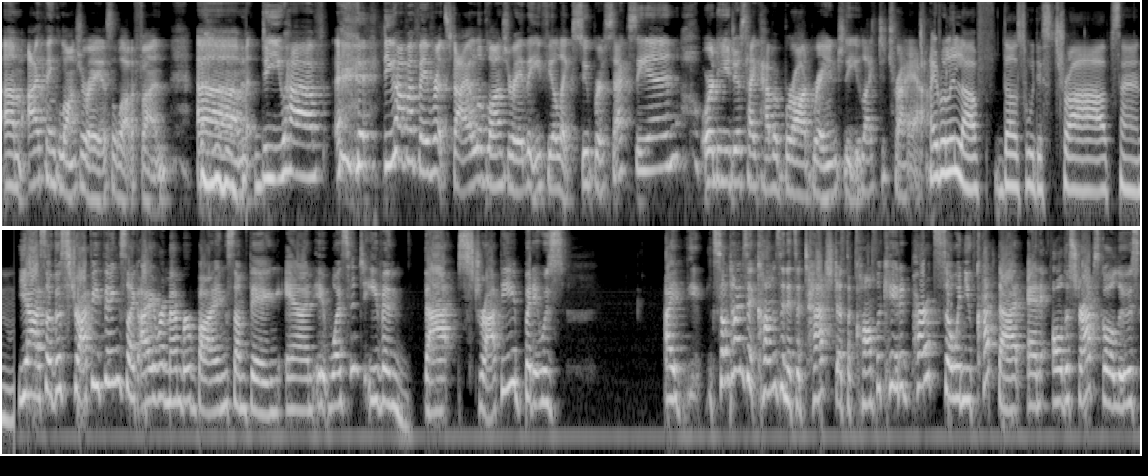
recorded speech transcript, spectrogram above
um, I think lingerie is a lot of fun. Um, do you have do you have a favorite style of lingerie that you feel like super sexy in, or do you just like have a broad range that you like to try out? I really love those with the straps and Yeah, so the strappy things, like I remember buying something and it wasn't even that strappy, but it was I sometimes it comes and it's attached at the complicated parts. So when you cut that and all the straps go loose,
